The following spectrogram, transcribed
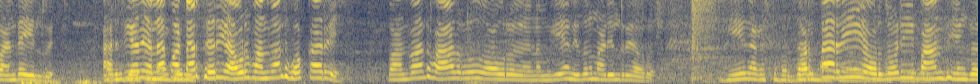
ಬಂದೇ ಇಲ್ರಿ. ಅರ್ಜಿ ಅದು ಎಲ್ಲ ಕೊಟ್ಟಾರ ಸರಿ ಅವರು ಬಂದು ಬಂದು ಹೋಗ್ತಾರ್ರಿ ಬಂದು ಬಂದು ಹೋದ್ರು ಅವರು ನಮ್ಗೇನು ಇದನ್ನ ಮಾಡಿಲ್ರಿ ಅವರು. ಬರ್ತಾರ್ರಿ ಅವ್ರ ಜೋಡಿ ಬಂದು ಹಿಂಗೆ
